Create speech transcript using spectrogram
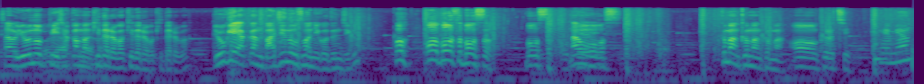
잠깐만 요 높이 잠깐만. 기다려봐 기다려봐 기다려봐 요게 약간 마지노선이거든 지금 어 어 먹었어 먹었어 먹었어 나무 오케이. 먹었어 그만 그만 그만 어 그렇지 캐면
